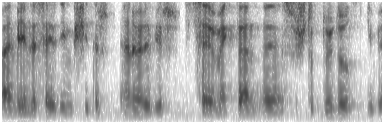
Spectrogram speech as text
ben benim de sevdiğim bir şeydir. Yani öyle bir sevmekten e, suçluk duyduğun gibi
